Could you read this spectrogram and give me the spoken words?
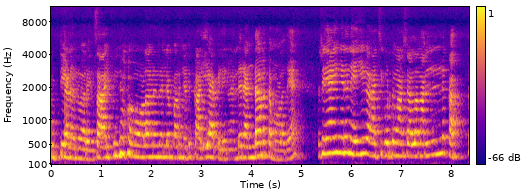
കുട്ടിയാണെന്ന് പറയും. സായിപ്പിന്റെ മോളാണെന്നെല്ലാം പറഞ്ഞത് കളിയാക്കലേനു. എന്റെ രണ്ടാമത്തെ മോളതേ. പക്ഷെ ഞാൻ ഇങ്ങനെ നെയ്യ് കാച്ചി കൊടുത്ത് മാഷാള്ള നല്ല കറുത്ത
